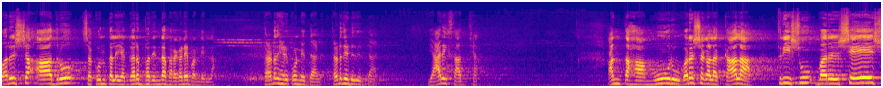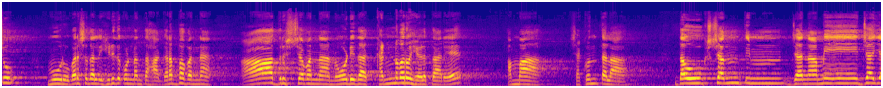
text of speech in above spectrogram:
ವರ್ಷ ಆದರೂ ಶಕುಂತಲೆಯ ಗರ್ಭದಿಂದ ಹೊರಗಡೆ ಬಂದಿಲ್ಲ. ತಡೆದು ಹಿಡ್ಕೊಂಡಿದ್ದಾಳೆ, ತಡೆದು ಹಿಡಿದಿದ್ದಾಳೆ. ಯಾರಿಗೆ ಸಾಧ್ಯ? ಅಂತಹ ಮೂರು ವರ್ಷಗಳ ಕಾಲ ತ್ರಿಷು ವರ್ಷೇಶು ಮೂರು ವರ್ಷದಲ್ಲಿ ಹಿಡಿದುಕೊಂಡಂತಹ ಗರ್ಭವನ್ನು, ಆ ದೃಶ್ಯವನ್ನು ನೋಡಿದ ಕಣ್ವರು ಹೇಳ್ತಾರೆ, ಅಮ್ಮ, ಶಕುಂತಲ, ದೌಕ್ಷಂತಿಂ ಜನಮೇ ಜಯ.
